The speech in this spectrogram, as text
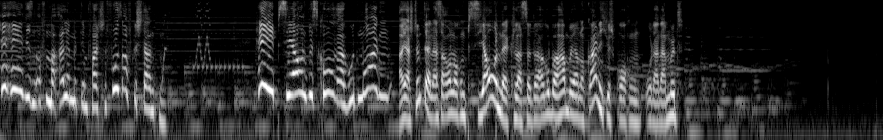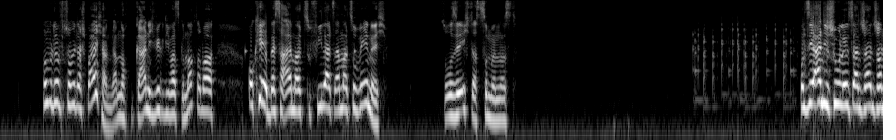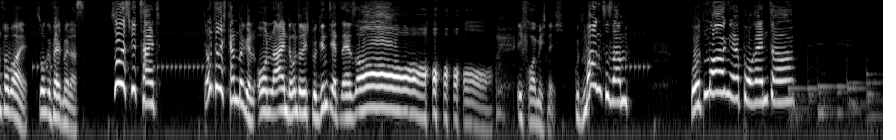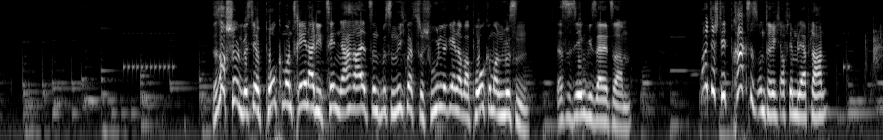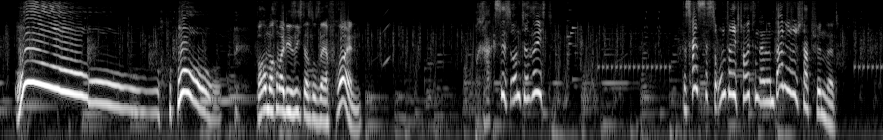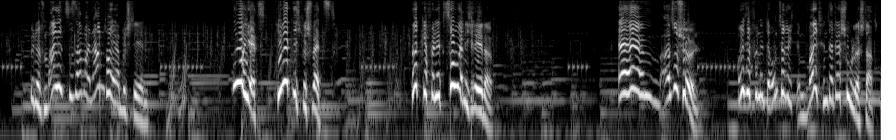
Hehe, die sind offenbar alle mit dem falschen Fuß aufgestanden. Hey, Psiao und Viscora, guten Morgen. Ah ja, stimmt ja, da ist auch noch ein Psiao in der Klasse. Darüber haben wir ja noch gar nicht gesprochen. Oder damit. Und wir dürfen schon wieder speichern. Wir haben noch gar nicht wirklich was gemacht, aber okay, besser einmal zu viel als einmal zu wenig. So sehe ich das zumindest. Und sieh an, die Schule ist anscheinend schon vorbei. So gefällt mir das. So, es wird Zeit. Der Unterricht kann beginnen. Oh nein, der Unterricht beginnt jetzt erst. Oh, ich freue mich nicht. Guten Morgen zusammen. Guten Morgen, Herr Porenta. Das ist auch schön, wisst ihr, Pokémon-Trainer, die 10 Jahre alt sind, müssen nicht mehr zur Schule gehen, aber Pokémon müssen. Das ist irgendwie seltsam. Heute steht Praxisunterricht auf dem Lehrplan. Oh! Warum auch immer die sich da so sehr freuen. Praxisunterricht? Das heißt, dass der Unterricht heute in einem Dungeon stattfindet. Wir dürfen alle zusammen ein Abenteuer bestehen. Ruhe jetzt! Hier wird nicht geschwätzt! Hört gefälligst zu, wenn ich rede! Ähm, also schön. Heute findet der Unterricht im Wald hinter der Schule statt.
